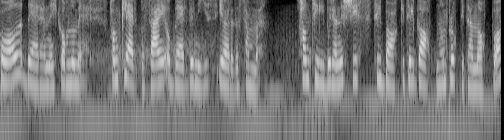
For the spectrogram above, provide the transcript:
Paul ber henne ikke om noe mer. Han kler på seg og ber Denise gjøre det samme. Han tilbyr henne skyss tilbake til gaten han plukket henne opp på,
